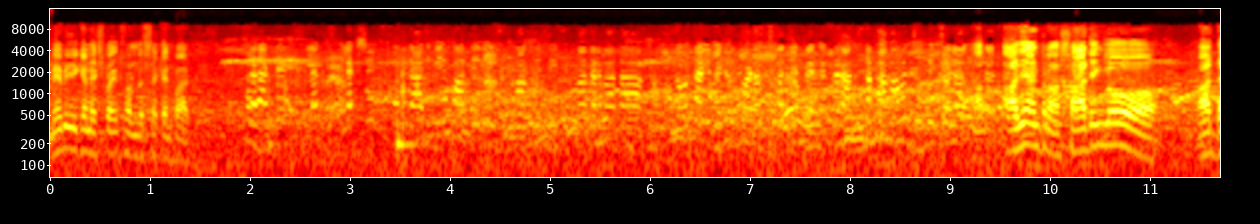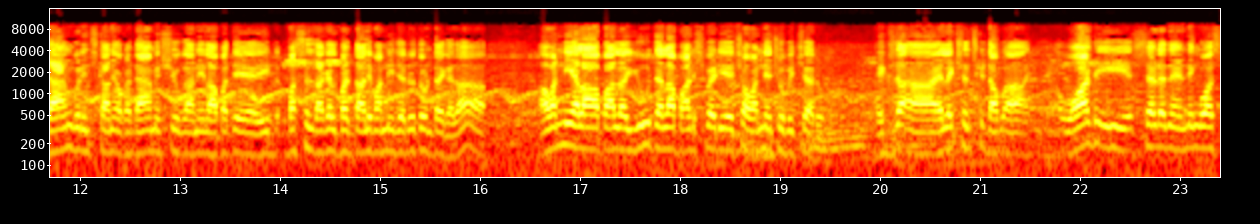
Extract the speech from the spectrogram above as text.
maybe you can expect from the second part? అదే అంటున్నా స్టార్టింగ్లో ఆ డ్యామ్ గురించి కానీ ఒక డ్యామ్ ఇష్యూ కానీ లేకపోతే బస్సులు తగలబట్టాలి ఇవన్నీ జరుగుతుంటాయి కదా. అవన్నీ ఎలా వాళ్ళ యూత్ ఎలా పార్టిసిపేట్ చేయొచ్చు అవన్నీ చూపించారు. ఎగ్జా ఎలక్షన్స్కి what he said and ending was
